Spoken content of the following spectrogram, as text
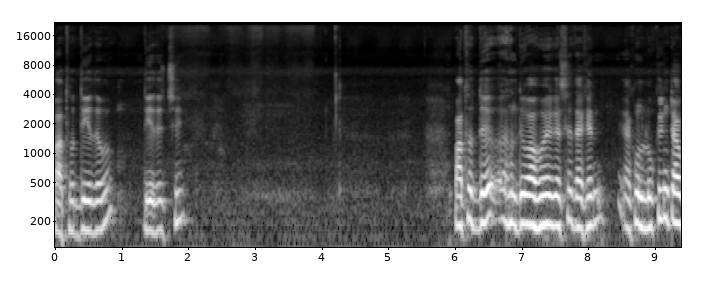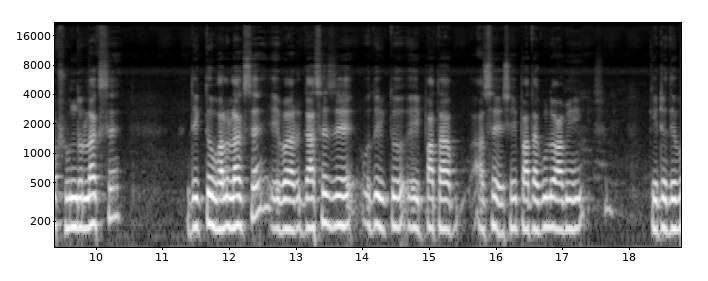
পাথর দিয়ে দেবো, দিয়ে দিচ্ছি। পাথর দেওয়া হয়ে গেছে, দেখেন। এখন লুকিংটাও সুন্দর লাগছে, দেখতেও ভালো লাগছে। এবার গাছে যে অতিরিক্ত এই পাতা আছে, সেই পাতাগুলো আমি কেটে দেব,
